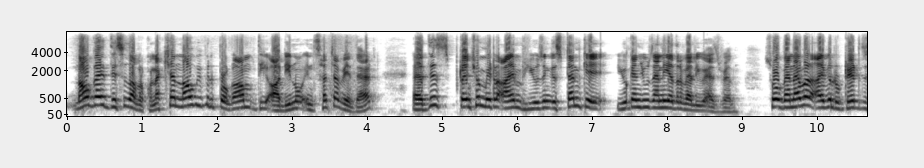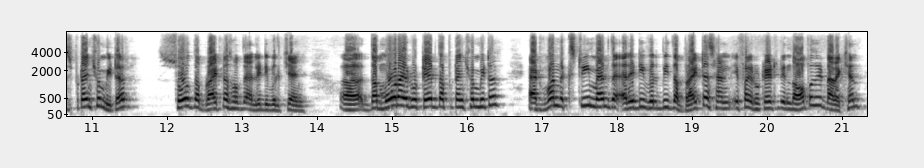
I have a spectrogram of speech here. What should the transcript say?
Now guys this is our connection. Now we will program the Arduino in such a way that uh, this potentiometer I am using is 10k. You can use any other value as well. So whenever I will rotate this potentiometer, so the brightness of the LED will change. Uh, the more I rotate the potentiometer, at one extreme end the LED will be the brightest and if I rotate it in the opposite direction,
